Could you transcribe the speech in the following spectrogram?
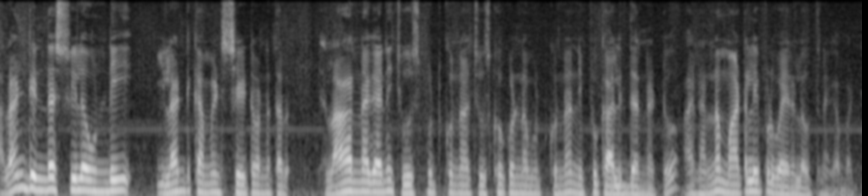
అలాంటి ఇండస్ట్రీలో ఉండి ఇలాంటి కమెంట్స్ చేయటం అన్న తర్వాత ఎలా అన్నా కానీ చూసి ముట్టుకున్నా చూసుకోకుండా ముట్టుకున్నా నిప్పు కాలిద్ది అన్నట్టు ఆయన అన్న మాటలు ఇప్పుడు వైరల్ అవుతున్నాయి కాబట్టి.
